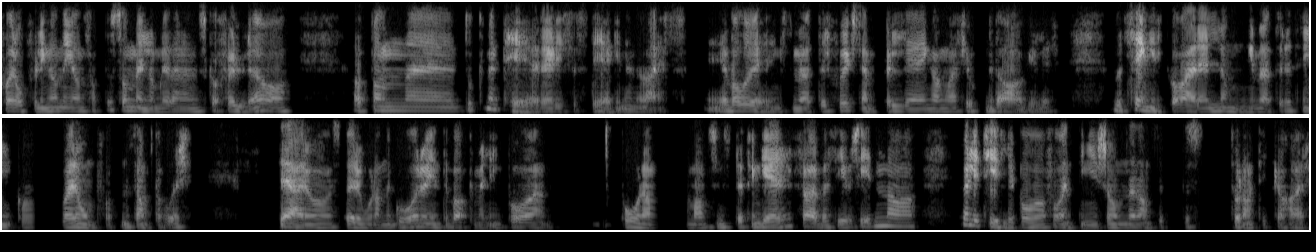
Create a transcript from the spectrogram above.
for oppfølging av nyansatte som mellomlederne skal følge, og at man eh, dokumenterer disse stegene underveis. Evalueringsmøter f.eks. en gang hver 14. dag. Eller, det trenger ikke å være lange møter, det trenger ikke å være omfattende samtaler det er å spørre hvordan det går og gi en tilbakemelding på, på hvordan man syns det fungerer fra arbeidsgiversiden, og veldig tydelig på forventninger som den ansatte så langt ikke har,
